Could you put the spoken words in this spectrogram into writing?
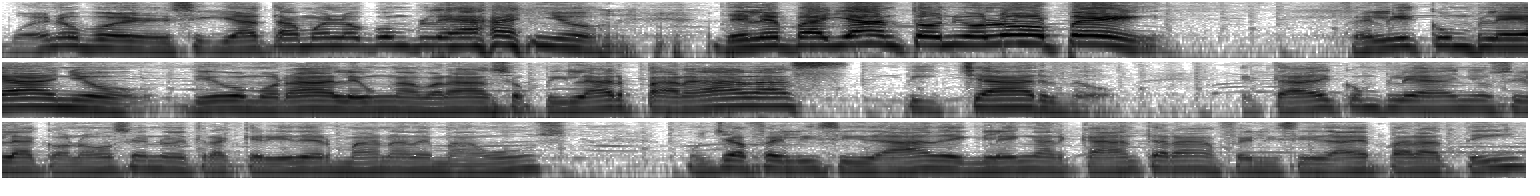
Bueno, pues si ya estamos en los cumpleaños, dele para allá, Antonio López. Feliz cumpleaños, Diego Morales, un abrazo. Pilar Paradas Pichardo, está de cumpleaños, si la conoce, nuestra querida hermana de Maús. Muchas felicidades, Glenn Alcántara, felicidades para ti.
